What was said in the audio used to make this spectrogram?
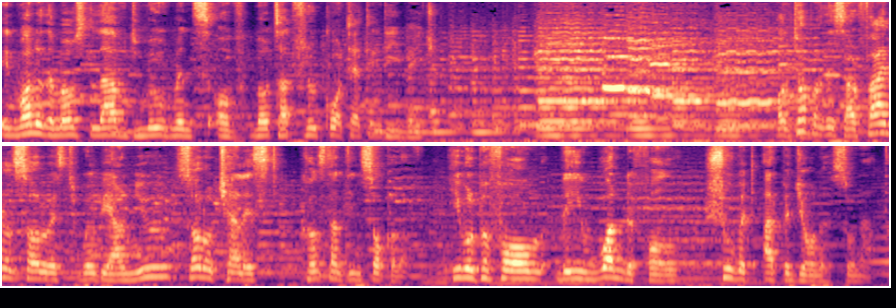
in one of the most loved movements of Mozart Flute Quartet in D major. On top of this, our final soloist will be our new solo cellist, Konstantin Sokolov. He will perform the wonderful Schubert Arpeggione Sonata.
